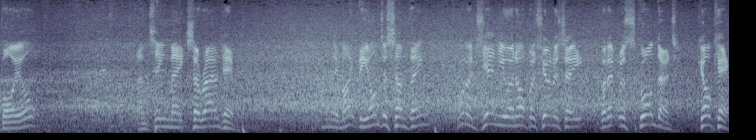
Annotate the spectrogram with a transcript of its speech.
Boyle. And teammates around him. And they might be onto something. What a genuine opportunity, but it was squandered. Goal kick.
